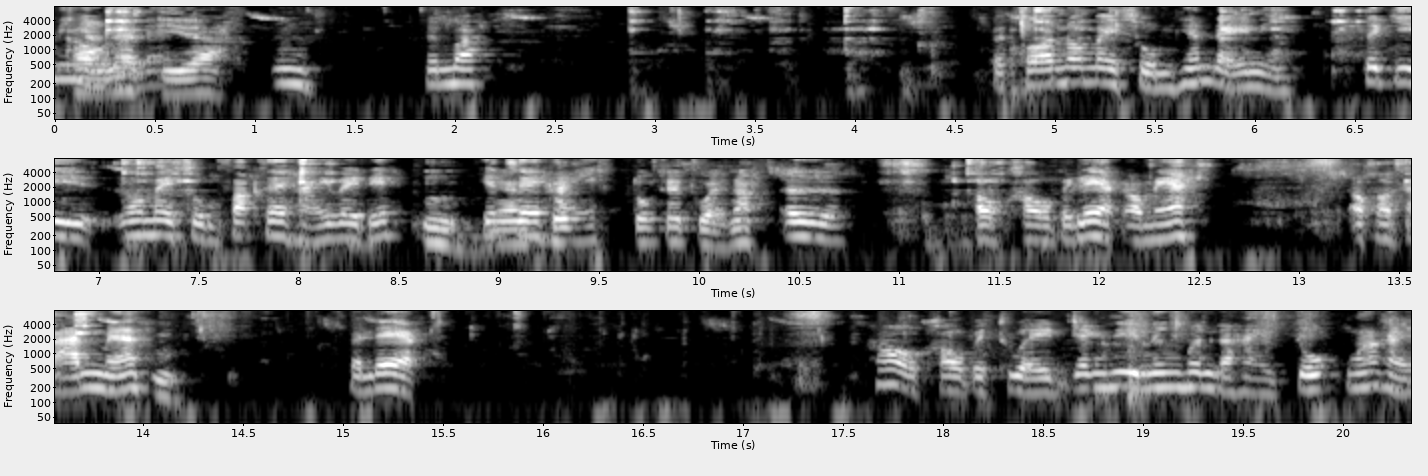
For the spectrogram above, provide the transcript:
มีเขาหยังแลก็กแลกเกียร์อืมเห็นปะไปขอหน้องไม่สมเฮียนไหนนี่ตะกี้หน้องไม่สมฟักใส่ไหไว้เด้ อืมเฮ็ดใส่ไหตกใส่ถ้วยนะ เออ เอาเขาไปแลกเอาไหมเอาข้าวสารไหมอืม ไปแลกเขาเอาเขาไปถ้วยอยังที่นึงเพิ่นก็ให้จุกมาให้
